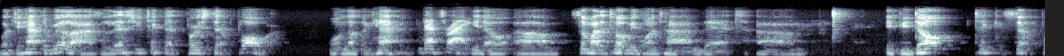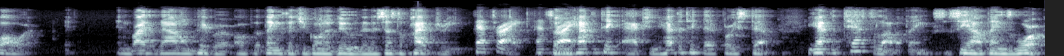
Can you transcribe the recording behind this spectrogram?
But you have to realize, unless you take that first step forward, well, nothing happen. That's right. You know, um, somebody told me one time that um, if you don't take a step forward and write it down on paper of the things that you're going to do, then it's just a pipe dream. That's right. That's so right. So you have to take action. You have to take that first step. You have to test a lot of things to see how things work.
